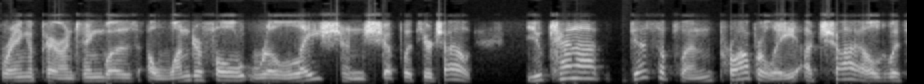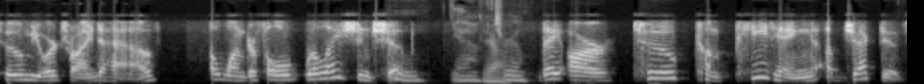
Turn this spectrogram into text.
ring of parenting was a wonderful relationship with your child. You cannot discipline properly a child with whom you are trying to have a wonderful relationship. Mm, yeah, yeah, true. They are two competing objectives.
